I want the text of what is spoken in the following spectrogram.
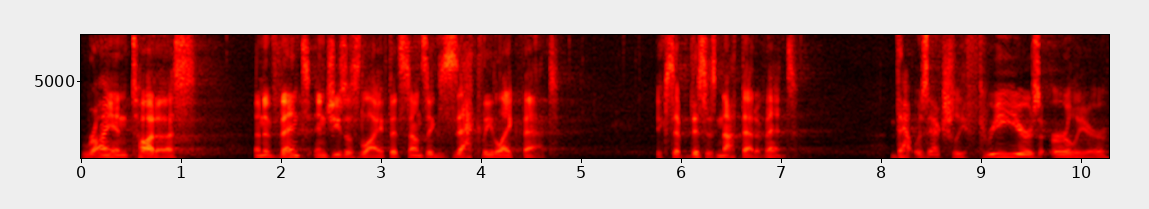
Ryan taught us an event in Jesus' life that sounds exactly like that. Except this is not that event. That was actually three years earlier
